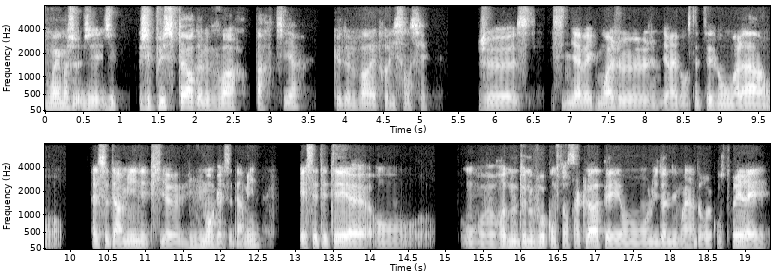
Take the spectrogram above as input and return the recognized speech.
Ouais, moi j'ai plus peur de le voir partir que de le voir être licencié. Je, signé avec moi, je, je me dirais bon cette saison, voilà, elle se termine et puis vivement qu'elle se termine. Et cet été, on, on renoue de nouveau confiance à Klopp et on, lui donne les moyens de reconstruire et,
